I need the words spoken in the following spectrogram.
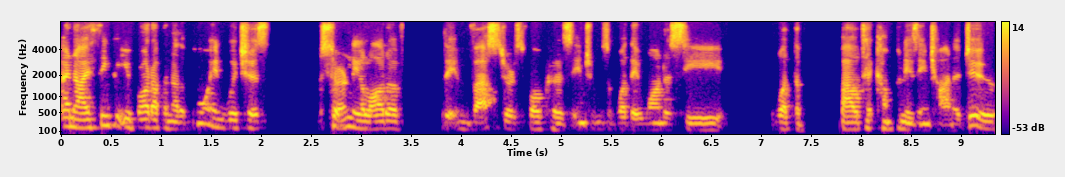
And I think you brought up another point, which is certainly a lot of the investors focus in terms of what they want to see, what the biotech companies in China do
